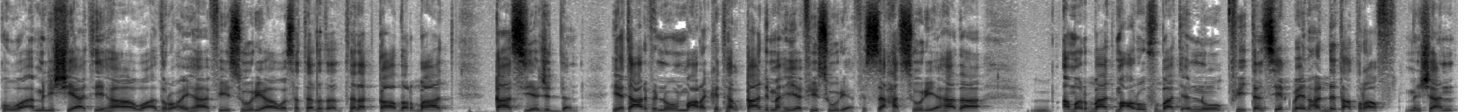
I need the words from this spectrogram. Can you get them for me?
قوى ميليشياتها وأذرعها في سوريا وستتلقى ضربات قاسية جدا. هي تعرف إنه معركتها القادمة هي في سوريا في الساحة السورية هذا أمر بات معروف وبات إنه في تنسيق بين عدة أطراف من شأن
